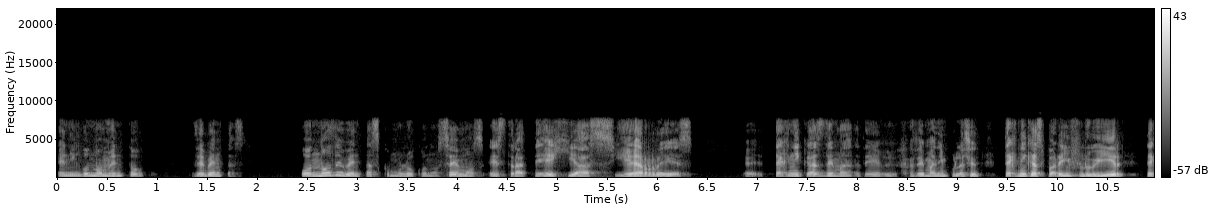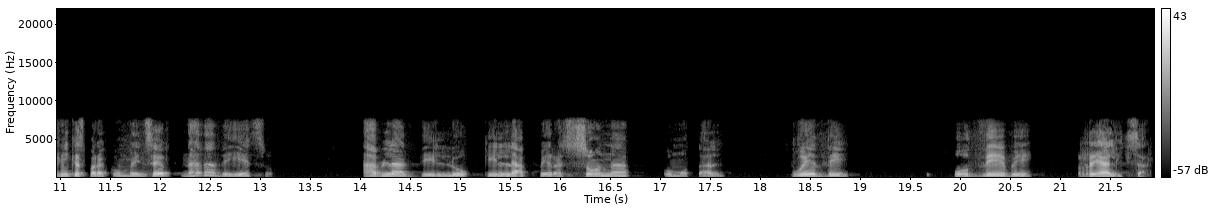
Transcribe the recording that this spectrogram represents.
en ningún momento de ventas, o no de ventas como lo conocemos, estrategias, cierres, eh, técnicas de, de manipulación, técnicas para influir, técnicas para convencer, nada de eso habla de lo que la persona como tal puede o debe realizar.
